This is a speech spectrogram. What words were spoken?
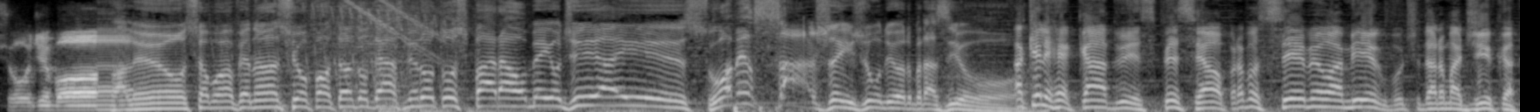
Show de bola. Valeu, Samuel Venâncio. Faltando 10 minutos para o meio-dia e sua mensagem, Júnior Brasil. Aquele recado especial para você, meu amigo. Vou te dar uma dica.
